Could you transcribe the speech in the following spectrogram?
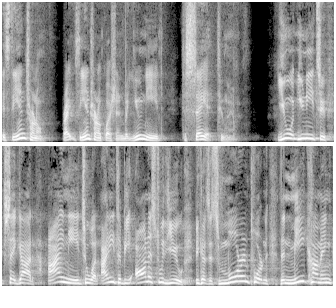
It's the internal, right? It's the internal question, but you need to say it to him. You, you need to say, God, I need to what? I need to be honest with you because it's more important than me coming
